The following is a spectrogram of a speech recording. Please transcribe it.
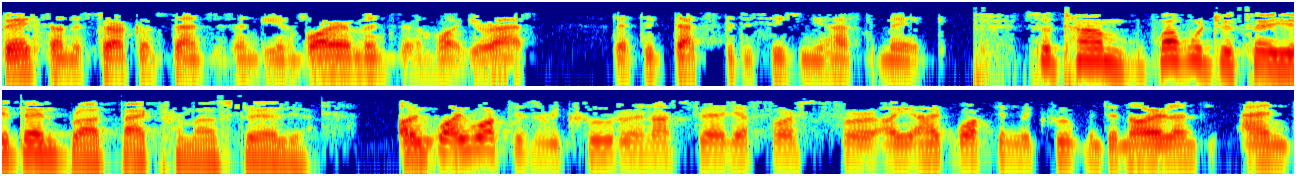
based on the circumstances and the environment and what you're at. That that's the decision you have to make. So, Tom, what would you say you then brought back from Australia? I, I worked as a recruiter in Australia first. For I had worked in recruitment in Ireland, and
